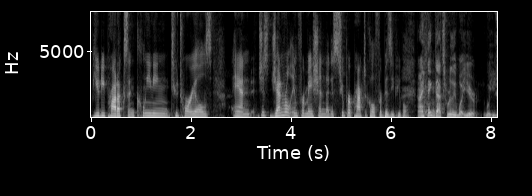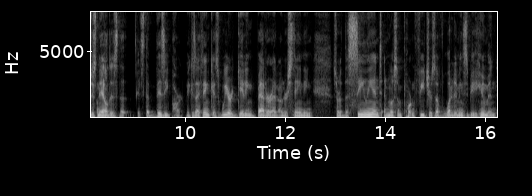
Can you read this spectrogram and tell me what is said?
beauty products and cleaning tutorials, and just general information that is super practical for busy people. And I think that's really what you're what you just nailed is the it's the busy part because I think as we are getting better at understanding sort of the salient and most important features of what it means to be a human,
